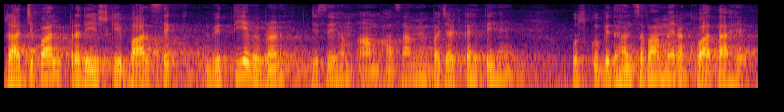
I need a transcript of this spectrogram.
राज्यपाल प्रदेश के वार्षिक वित्तीय विवरण, जिसे हम आम भाषा में बजट कहते हैं, उसको विधानसभा में रखवाता है।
